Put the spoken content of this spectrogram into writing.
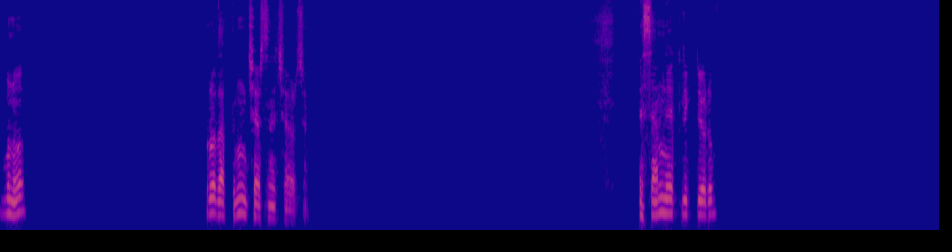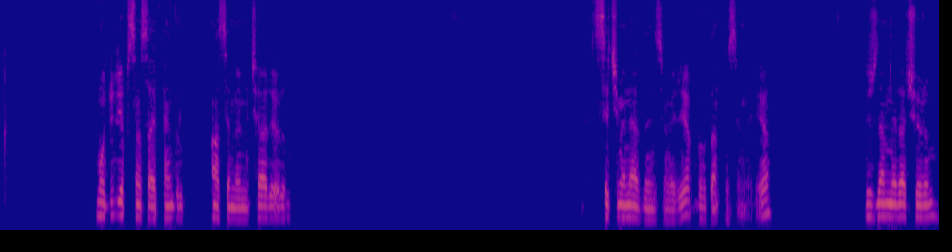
bunu product'ımın içerisine çağıracağım. Assembly'e klikliyorum. Modül yapısına sahip handle ASM'mi çağırıyorum. Seçime nereden izin veriyor? Buradan izin veriyor. Düzlemleri açıyorum.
